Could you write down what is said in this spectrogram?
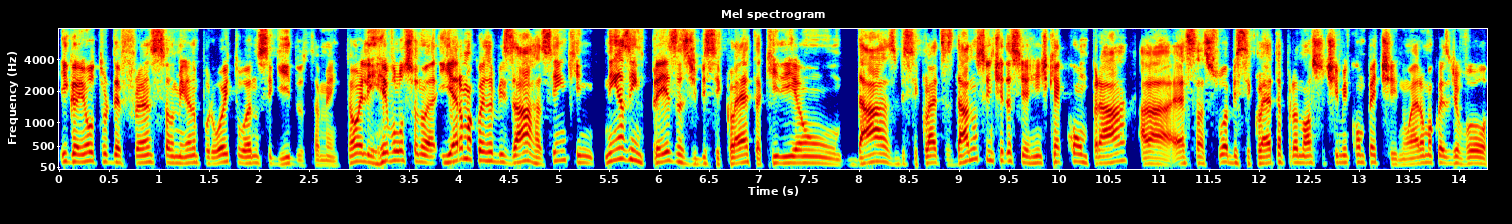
e ganhou o Tour de France, se não me engano, por oito anos seguidos também. Então ele revolucionou. E era uma coisa bizarra, assim, que nem as empresas de bicicleta queriam dar as bicicletas, dar no sentido assim, a gente quer comprar a, essa sua bicicleta para o nosso time competir. Não era uma coisa de vou,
